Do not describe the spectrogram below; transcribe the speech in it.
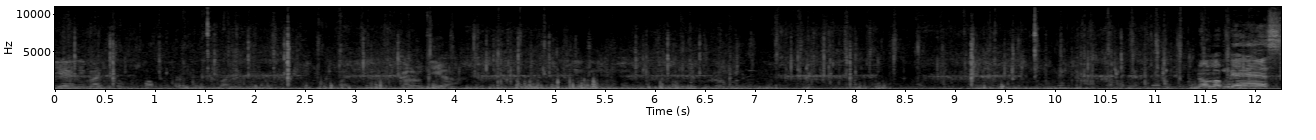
Dia ini balik ke Papua balik. Kalau dia Dolom, guys.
